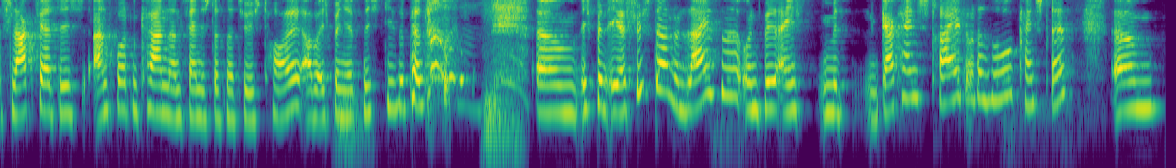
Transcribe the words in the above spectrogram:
schlagfertig antworten kann, dann fände ich das natürlich toll, aber ich bin jetzt nicht diese Person. ähm, ich bin eher schüchtern und leise und will eigentlich mit gar keinen Streit oder so, kein Stress. Ähm,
